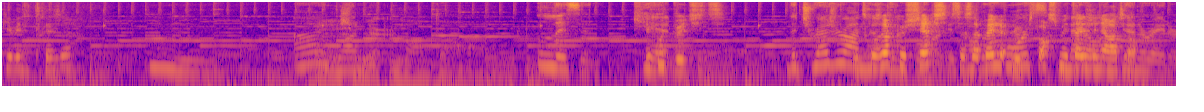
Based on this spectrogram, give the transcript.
qu'il y avait des trésors. Hmm. Kid. Écoute, petite. The treasure I'm trésor que je cherche, ça s'appelle le force Metal Generator. generator.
